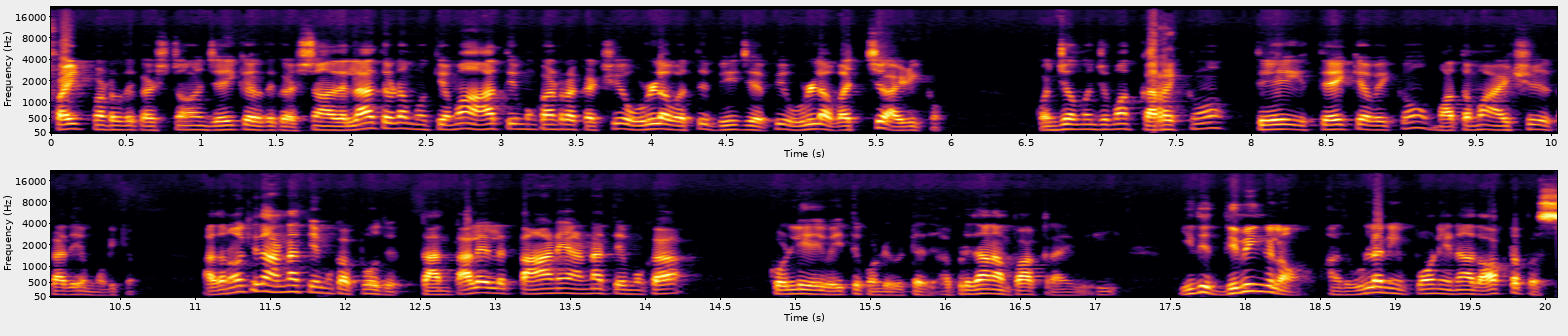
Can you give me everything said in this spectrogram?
ஃபைட் பண்ணுறது கஷ்டம் ஜெயிக்கிறது கஷ்டம். அது எல்லாத்தோட முக்கியமாக அதிமுகன்ற கட்சியை உள்ளே வச்சு பிஜேபி உள்ளே வச்சு அழிக்கும். கொஞ்சம் கொஞ்சமாக கரைக்கும் தேய் தேய்க்க வைக்கும் மொத்தமாக அழிச்சு கதையை முடிக்கும். அதை நோக்கி தான் அதிமுக போகுது. தான் தலையில் தானே அதிமுக கொள்ளியை வைத்து கொண்டு விட்டது. அப்படி தான் நான் பார்க்குறேன். இது திமிங்கலம். அது உள்ளே நீ போனீங்கன்னா அது ஆக்டோபஸ்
